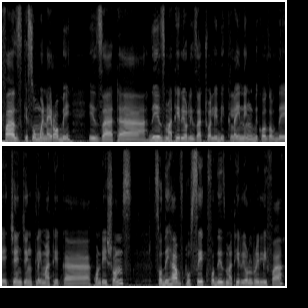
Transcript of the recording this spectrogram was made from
far as Kisumu Nairobi is that uh, this material is actually declining because of the changing climatic uh, conditions. So they have to seek for this material really far.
